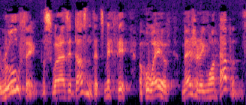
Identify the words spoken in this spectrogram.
rule things, whereas it doesn't. It's merely a way of measuring what happens.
